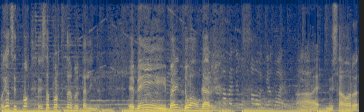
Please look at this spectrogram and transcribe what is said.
Olha essa porta, essa porta tá, tá linda. É bem, bem do Algarve. Tá batendo sol aqui agora. porque- Ah, nessa hora?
